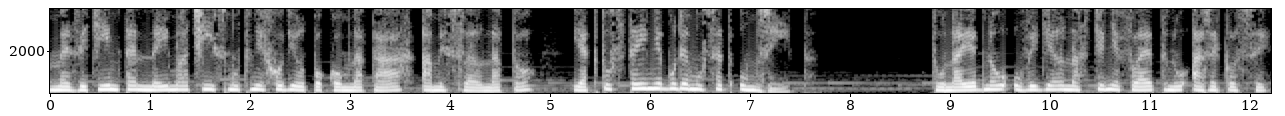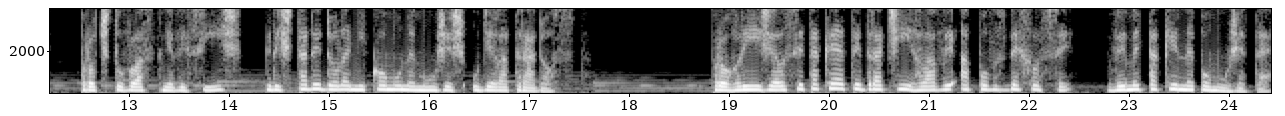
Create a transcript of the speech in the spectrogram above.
Mezitím ten nejmladší smutně chodil po komnatách a myslel na to, jak tu stejně bude muset umřít. Tu najednou uviděl na stěně flétnu a řekl si, proč tu vlastně visíš, když tady dole nikomu nemůžeš udělat radost. Prohlížel si také ty dračí hlavy a povzdechl si, vy mi taky nepomůžete.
